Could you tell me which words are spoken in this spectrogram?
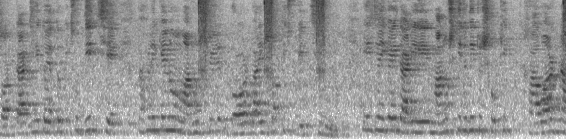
সরকার যেহেতু এত কিছু দিচ্ছে তাহলে কেন মানুষের গড় বাড়ি সব কিছু বিচ্ছিন্ন এই জায়গায় দাঁড়িয়ে মানুষকে যদি একটু সঠিক খাবার না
